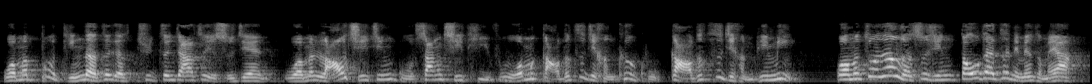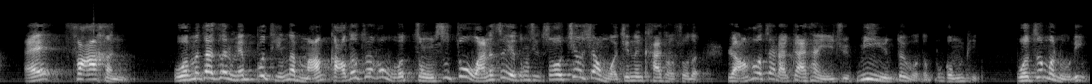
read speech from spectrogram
我们不停的这个去增加自己时间，我们劳其筋骨，伤其体肤，我们搞得自己很刻苦，搞得自己很拼命。我们做任何事情都在这里面怎么样？哎，发狠。我们在这里面不停的忙，搞到最后，我总是做完了这些东西之后，就像我今天开头说的，然后再来感叹一句命运对我的不公平。我这么努力，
